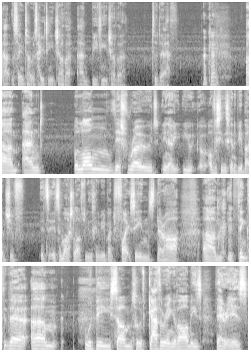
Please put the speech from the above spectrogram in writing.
at the same time as hating each other and beating each other to death. Okay. Um, and along this road, you know, you obviously there's going to be a bunch of it's it's a martial arts movie. There's going to be a bunch of fight scenes. There are. Um, you'd think that there um, would be some sort of gathering of armies. There is.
